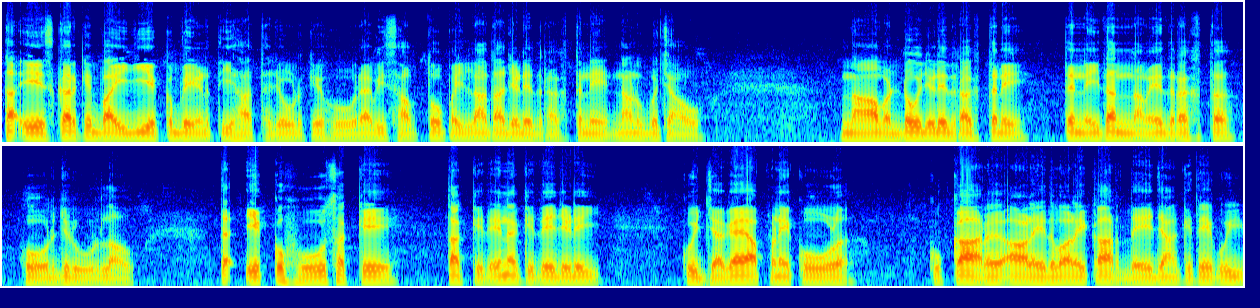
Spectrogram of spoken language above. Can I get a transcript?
ਤਾਂ ਇਸ ਕਰਕੇ ਬਾਈ ਜੀ ਇੱਕ ਬੇਨਤੀ ਹੱਥ ਜੋੜ ਕੇ ਹੋਰ ਹੈ ਵੀ ਸਭ ਤੋਂ ਪਹਿਲਾਂ ਤਾਂ ਜਿਹੜੇ ਦਰਖਤ ਨੇ, ਇਹਨਾਂ ਨੂੰ ਬਚਾਓ। ਨਾ ਵੱਢੋ ਜਿਹੜੇ ਦਰਖਤ ਨੇ ਤੇ ਨਹੀਂ ਤਾਂ ਨਵੇਂ ਦਰਖਤ ਹੋਰ ਜ਼ਰੂਰ ਲਾਓ। ਤਾਂ ਇੱਕ ਹੋ ਸਕੇ ਤਾਂ ਕਿਤੇ ਨਾ ਕਿਤੇ ਜਿਹੜੀ ਕੋਈ ਜਗ੍ਹਾ ਆਪਣੇ ਕੋਲ, ਕੋਈ ਘਰ ਆਲੇ ਦੁਆਲੇ ਘਰ ਦੇ ਜਾਂ ਕਿਤੇ ਕੋਈ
